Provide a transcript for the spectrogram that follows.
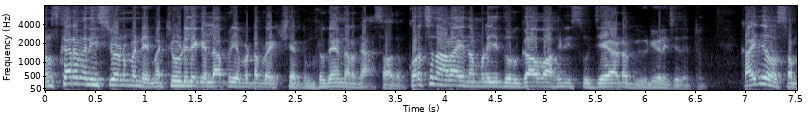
നമസ്കാരം അനീസ് ഗവൺമെന്റ് മറ്റു വീഡിയോയിലേക്ക് എല്ലാ പ്രിയപ്പെട്ട പ്രേക്ഷകർക്കും ഹൃദയം നിറഞ്ഞ സ്വാഗതം. കുറച്ച് നാളായി നമ്മൾ ഈ ദുർഗാവാഹിനി സുജയയുടെ വീഡിയോകൾ ചെയ്തിട്ട്. കഴിഞ്ഞ ദിവസം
